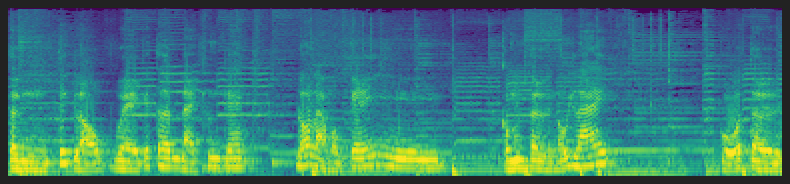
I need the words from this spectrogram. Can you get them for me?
từng tiết lộ về cái tên Đài Phương Trang đó là một cái cụm từ nối lái của từ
